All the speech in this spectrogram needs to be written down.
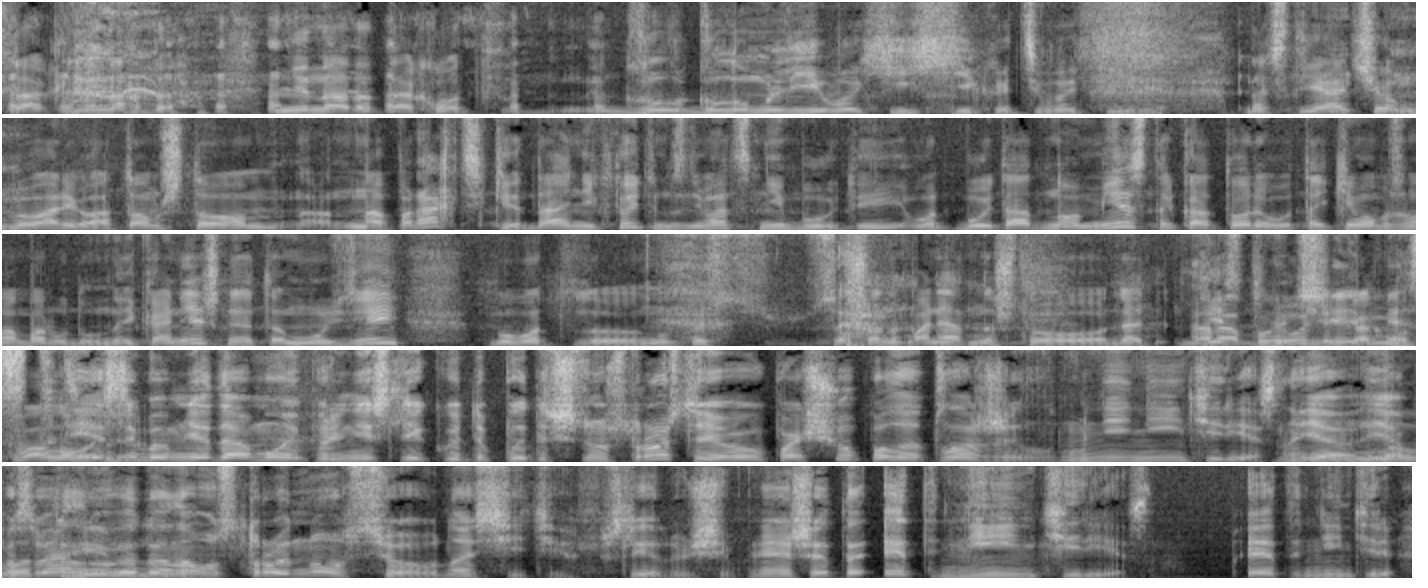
Так, не надо, не надо так вот гл- глумливо хихикать в эфире. Значит, я о чем говорю? О том, что на практике, да, никто этим заниматься не будет. И вот будет одно место, которое вот таким образом оборудовано. И, конечно, это музей, вот, э, ну, то есть совершенно понятно, что для, есть люди, как место. вот Володя. Если бы мне домой принесли какое-то пыточное устройство, я его пощупал и отложил. Мне неинтересно. Я, Ну, я вот посмотрел, как это именно. оно устроено, ну все, носите. Следующий. Понимаешь, это, это неинтересно. Это неинтересно.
